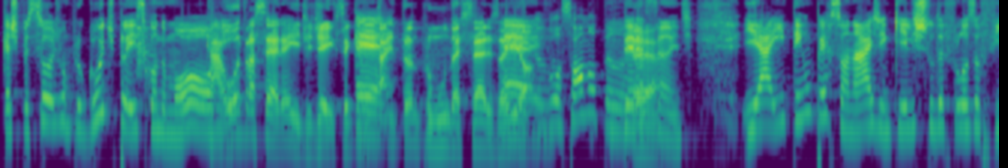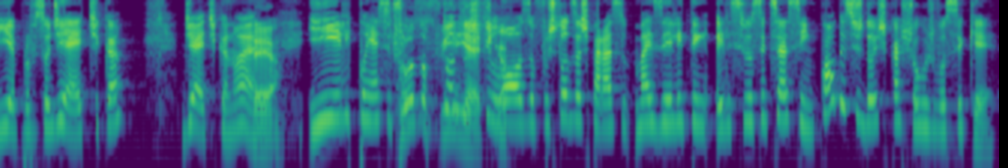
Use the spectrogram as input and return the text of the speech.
que as pessoas vão pro Good Place quando morrem. Cara, outra série aí, DJ. Você que É. não tá entrando pro mundo das séries aí, É. ó. Eu vou só anotando. Interessante. E aí tem um personagem que ele estuda filosofia, é professor de ética. De ética, não é? É. E ele conhece todos, Filosofia todos e os ética. filósofos, todas as paradas, mas ele tem. Ele, se você disser assim, qual desses dois cachorros você quer?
